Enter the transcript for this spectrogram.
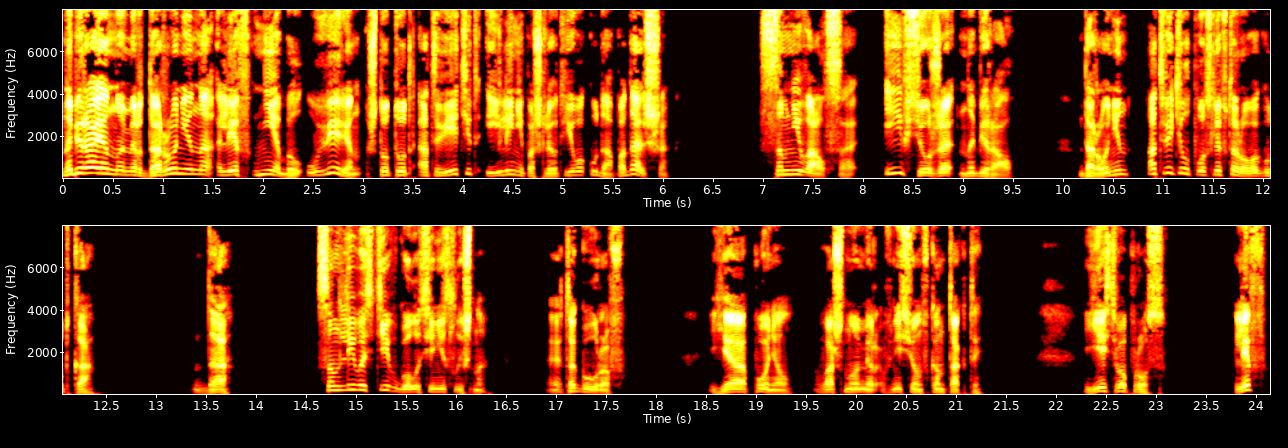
Набирая номер Доронина, Лев не был уверен, что тот ответит или не пошлет его куда подальше. Сомневался и все же набирал. Доронин ответил после второго гудка. «Да», Сонливости в голосе не слышно. Это Гуров. Я понял. Ваш номер внесен в контакты. Есть вопрос. Лев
